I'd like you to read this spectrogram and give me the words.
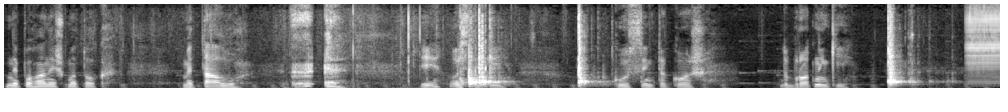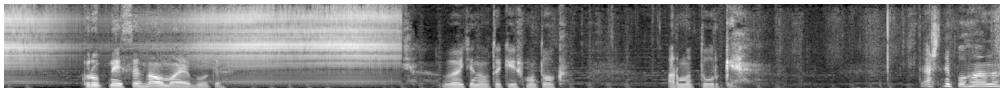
непоганий шматок металу. І ось такий кусень також добротненький. Крупний сигнал має бути. Витягнув такий шматок арматурки. Теж непогано.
